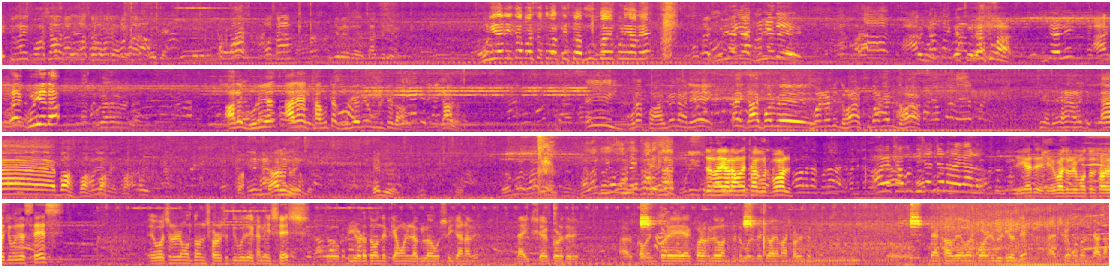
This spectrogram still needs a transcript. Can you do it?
একটুখানি বসাও বসা। ঘুরিয়ে দিতে বসে তো পারছিস তো মুখ ভাবে পড়ে যাবে। ঘুরিয়ে দে ঘুরিয়ে দে। ঘুরিয়ে দাও। আরে ঘুরিয়ে আরে ঠাকুরটা ঘুরিয়ে দিয়ে উল্টে দাও। যাও। এই ওরা পারবে না রে। এই গায়ে পড়বে। সুপারটা ধরা সুপারটা ধরা। ঠিক আছে হ্যাঁ বাহ বাহ বাহ বাহ। বাহ, দারুণ হয়েছে। হয়ে গেল আমাদের ঠাকুর বল। হয়ে ঠিক আছে এবছরের মতন সরস্বতী পুজো শেষ। এবছরের মতন সরস্বতী পুজো এখানেই শেষ। তো ভিডিওটা তোমাদের কেমন লাগল অবশ্যই জানাবে। লাইক শেয়ার করে দেবে। আর কমেন্ট করে একবার হলেও অন্তত বলবে জয় মা সরস্বতী। তো দেখা হবে আবার পরের ভিডিওতে। আজকের মতন টাটা।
